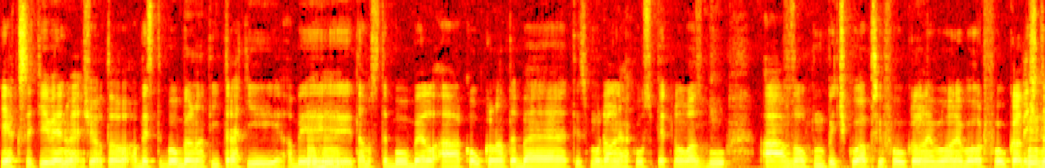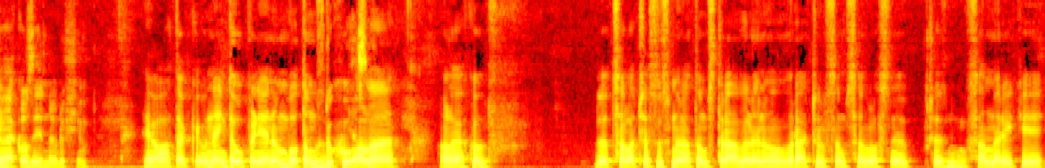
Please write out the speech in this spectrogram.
jak se ti věnuje, že jo? To, aby s tebou byl na té trati, aby uh-huh. tam s tebou byl a koukl na tebe, ty jsi mu dal nějakou zpětnou vazbu a vzal pumpičku a přifoukl nebo, nebo odfoukl, když uh-huh. to mhm. jako zjednoduším. Jo, tak není to úplně jenom o tom vzduchu, ale, ale jako docela času jsme na tom strávili, no. Vrátil jsem se vlastně přes z Ameriky,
